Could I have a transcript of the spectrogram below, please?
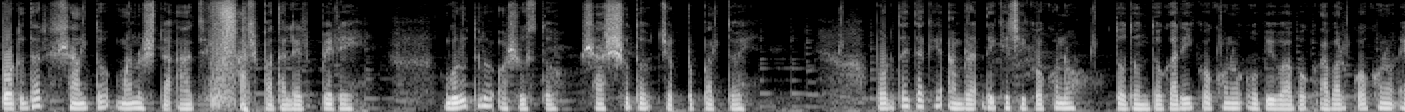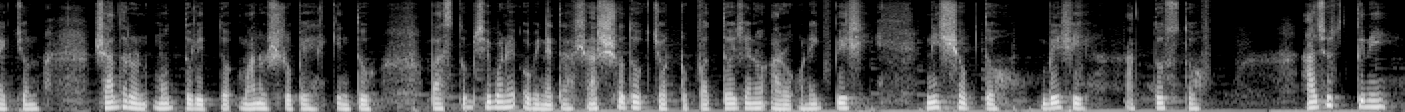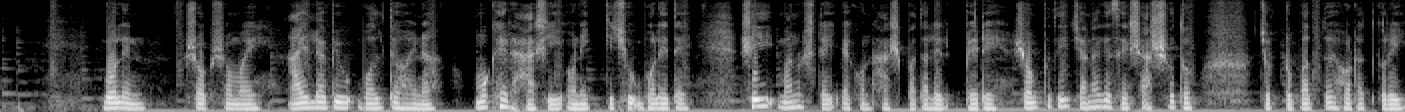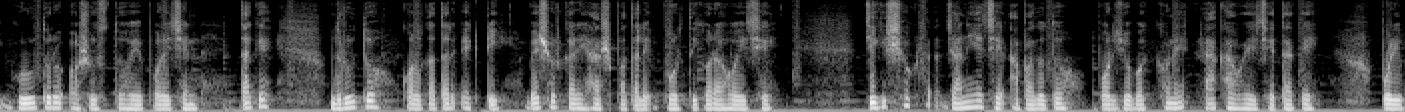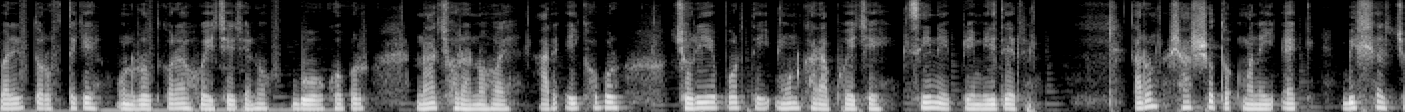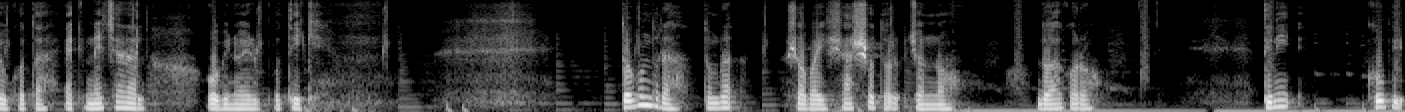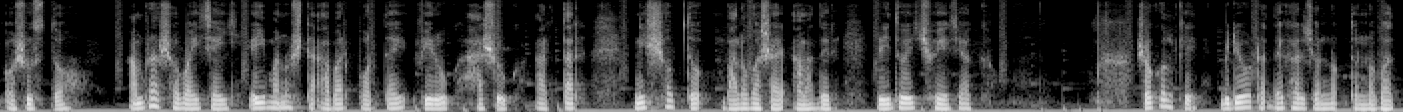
পর্দার শান্ত মানুষটা আজ হাসপাতালের বেডে। গুরুতর অসুস্থ শাশ্বত চট্টোপাধ্যায়। পর্দায় তাকে আমরা দেখেছি কখনো তদন্তকারী, কখনো অভিভাবক, আবার কখনো একজন সাধারণ মধ্যবিত্ত মানুষ রূপে। কিন্তু বাস্তব জীবনে অভিনেতা শাশ্বত চট্টোপাধ্যায় যেন আরও অনেক বেশি নিঃশব্দ, বেশি আত্মস্থ। আজও তিনি বলেন সব সময় আই লাভ ইউ বলতে হয় না। মুখের হাসি অনেক কিছু বলে দেয়। সেই মানুষটাই এখন হাসপাতালের বেডে। সম্প্রতি জানা গেছে, শাশ্বত চট্টোপাধ্যায় হঠাৎ করেই গুরুতর অসুস্থ হয়ে পড়েছেন। তাকে দ্রুত কলকাতার একটি বেসরকারি হাসপাতালে ভর্তি করা হয়েছে। চিকিৎসকরা জানিয়েছে, আপাতত পর্যবেক্ষণে রাখা হয়েছে তাকে। পরিবারের তরফ থেকে অনুরোধ করা হয়েছে যেন ভুয়ো খবর না ছড়ানো হয়। আর এই খবর ছড়িয়ে পড়তেই মন খারাপ হয়েছে সিনে প্রেমীদের। কারণ শাশ্বত মানেই এক বিশ্বাসযোগ্যতা, এক ন্যাচারাল অভিনয়ের প্রতীক। তো বন্ধুরা, তোমরা সবাই শাশ্বতর জন্য দোয়া করো। তিনি খুবই অসুস্থ। আমরা সবাই চাই এই মানুষটা আবার পর্দায় ফিরুক, হাসুক আর তার নিঃশব্দ ভালোবাসায় আমাদের হৃদয় ছুঁয়ে যাক। সকলকে ভিডিওটা দেখার জন্য ধন্যবাদ।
